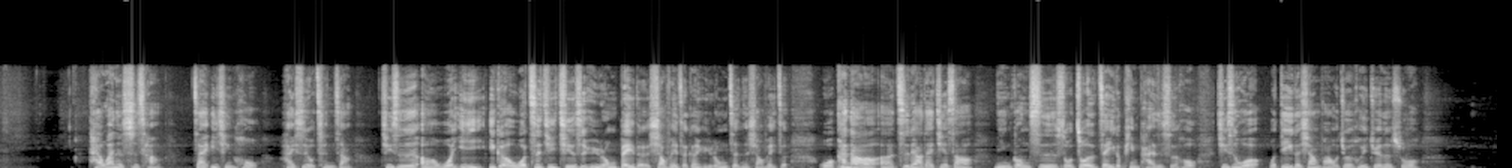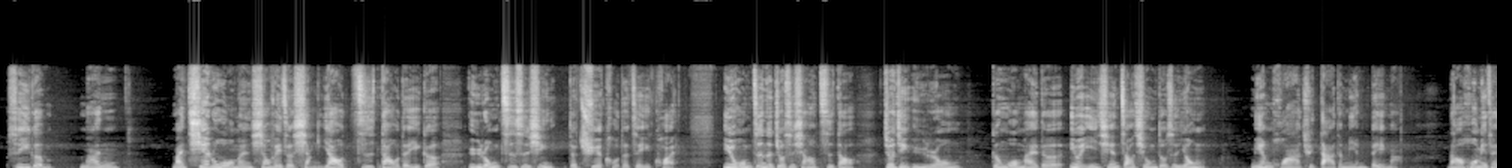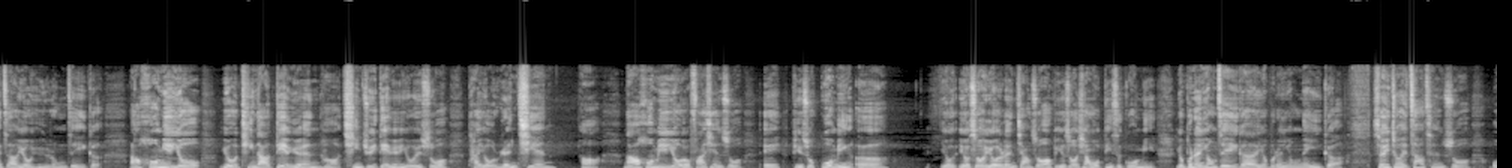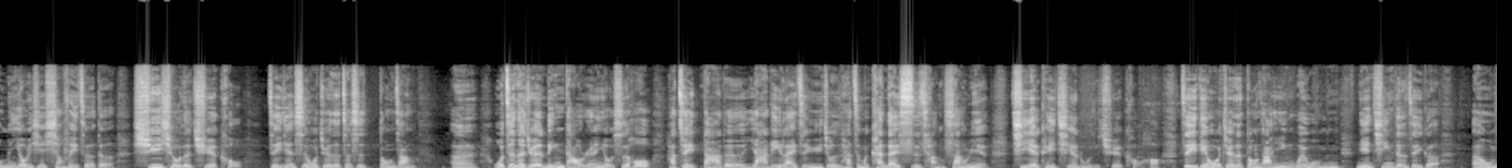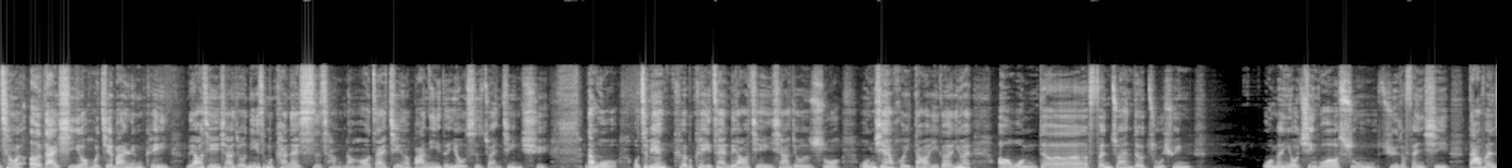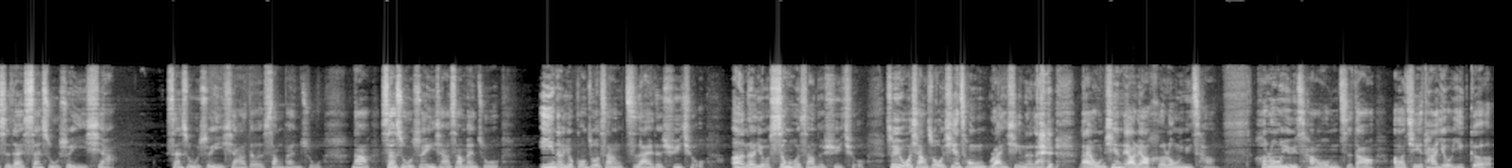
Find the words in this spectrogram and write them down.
台湾的市场在疫情后还是有成长？其实，呃，我以一个我自己其实是羽绒被的消费者跟羽绒枕的消费者，我看到呃资料在介绍您公司所做的这一个品牌的时候，其实我我第一个想法我就会觉得说，是一个蛮。蛮切入我们消费者想要知道的一个羽绒知识性的缺口的这一块，因为我们真的就是想要知道究竟羽绒跟我买的，因为以前早期我们都是用棉花去打的棉被嘛，然后后面才知道有羽绒这一个，然后后面又又听到店员哈，寝具店员又会说它有人纤啊，然后后面又有发现说，诶，比如说过敏儿。有有时候有人讲说哦，比如说像我鼻子过敏，又不能用这一个，又不能用那一个，所以就会造成说我们有一些消费者的需求的缺口。这件事，我觉得这是董事长，呃，我真的觉得领导人有时候他最大的压力来自于就是他怎么看待市场上面企业可以切入的缺口哈。这一点我觉得董事长应为我们年轻的这个。呃，我们称为二代 CEO 或接班人，可以了解一下，就是你怎么看待市场，然后再进而把你的优势转进去。那我我这边可不可以再了解一下？就是说，我们现在回到一个，因为呃，我们的粉砖的族群，我们有经过数据的分析，大部分是在三十五岁以下，三十五岁以下的上班族。那三十五岁以下上班族，一呢有工作上职癌的需求。二呢，有生活上的需求，所以我想说，我先从软性的来来，我们先聊聊合龙羽长。合龙羽长，我们知道啊、其实它有一个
